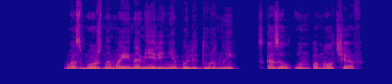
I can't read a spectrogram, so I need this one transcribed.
— Возможно, мои намерения были дурны, — сказал он, помолчав.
